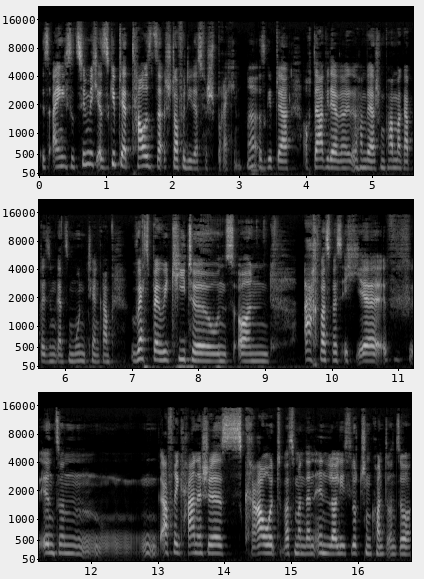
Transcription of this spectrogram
ist eigentlich so ziemlich, also es gibt ja tausend Stoffe, die das versprechen. Ne? Es gibt ja auch da wieder, haben wir ja schon ein paar Mal gehabt bei diesem ganzen monetären Kram, Raspberry Ketones und ach, was weiß ich, äh, irgend so ein afrikanisches Kraut, was man dann in Lollis lutschen konnte und so.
